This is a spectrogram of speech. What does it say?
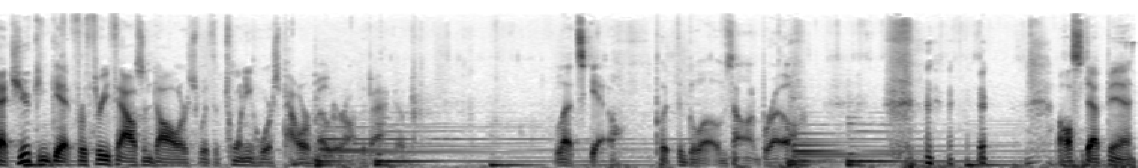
that you can get for $3,000 with a 20 horsepower motor on the back of it. Let's go. Put the gloves on, bro. I'll step in.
